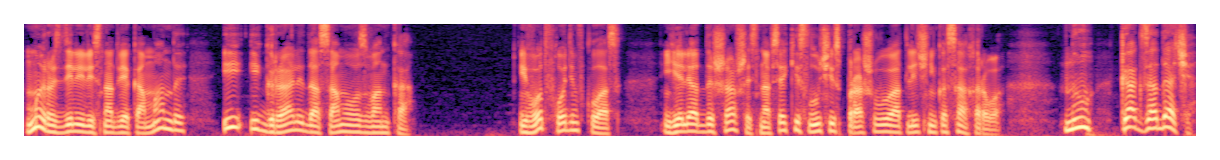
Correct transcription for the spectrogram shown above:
Мы разделились на две команды и играли до самого звонка. И вот входим в класс. Еле отдышавшись, на всякий случай спрашиваю отличника Сахарова. «Ну, как задача?»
